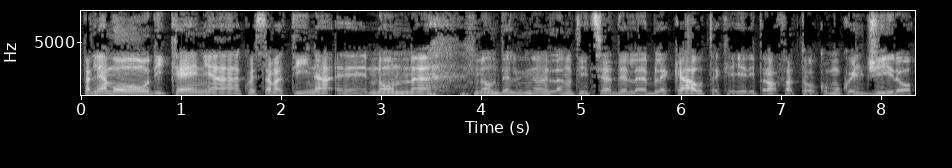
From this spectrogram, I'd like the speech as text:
Parliamo di Kenya questa mattina, eh, non, non della notizia del blackout che ieri però ha fatto comunque il giro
